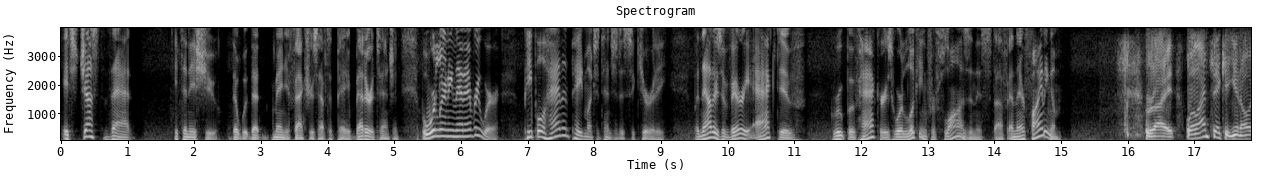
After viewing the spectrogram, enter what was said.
It's just that it's an issue that, that manufacturers have to pay better attention. But we're learning that everywhere. People haven't paid much attention to security. But now there's a very active group of hackers who are looking for flaws in this stuff, and they're finding them. Right. Well, I'm thinking, you know,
